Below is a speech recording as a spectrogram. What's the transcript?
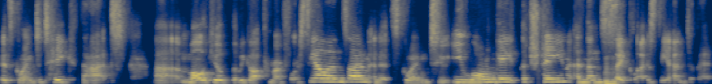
it's going to take that uh, molecule that we got from our 4CL enzyme and it's going to elongate the chain and then mm-hmm. cyclize the end of it.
